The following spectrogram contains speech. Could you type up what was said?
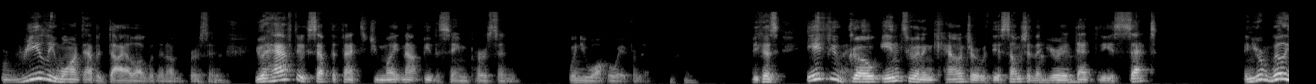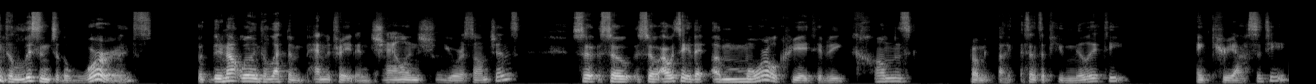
really want to have a dialogue with another person, mm-hmm. you have to accept the fact that you might not be the same person when you walk away from it. Mm-hmm. Because if you right. go into an encounter with the assumption that your mm-hmm. identity is set, and you're willing to listen to the words, but they're not willing to let them penetrate and challenge mm-hmm. your assumptions. So, so, so I would say that a moral creativity comes from a, sense of humility and curiosity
